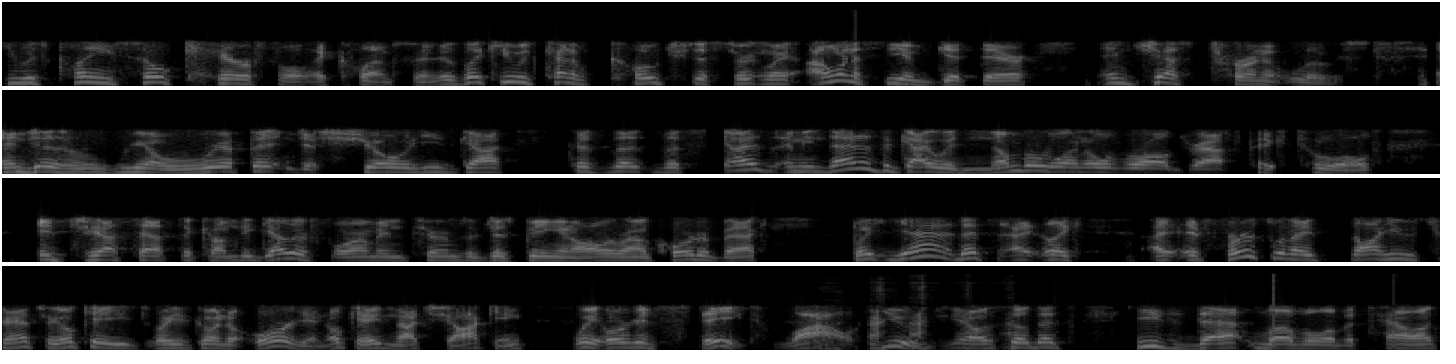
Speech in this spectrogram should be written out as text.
he was playing so careful at Clemson. It was like he was kind of coached a certain way. I want to see him get there and just turn it loose and just you know rip it and just show what he's got. Because the the guys, I mean, that is the guy with number one overall draft pick tools. It just has to come together for him in terms of just being an all around quarterback. But yeah, that's I, like I, at first when I saw he was transferring, okay, he's, well, he's going to Oregon. Okay, not shocking. Wait, Oregon State. Wow, huge. you know, so that's he's that level of a talent.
